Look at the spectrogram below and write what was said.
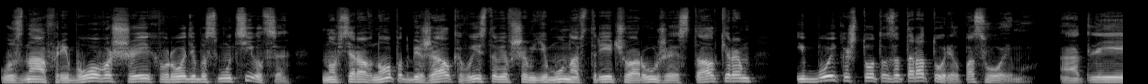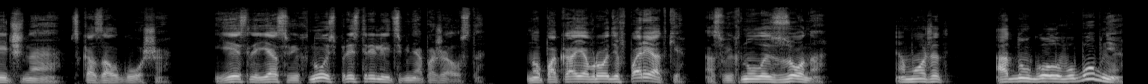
Узнав Рябова, шейх вроде бы смутился, но все равно подбежал к выставившим ему навстречу оружие сталкерам и бойко что-то затараторил по-своему. «Отлично», — сказал Гоша. «Если я свихнусь, пристрелите меня, пожалуйста. Но пока я вроде в порядке, а свихнулась зона». «А может, одну голову бубни,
